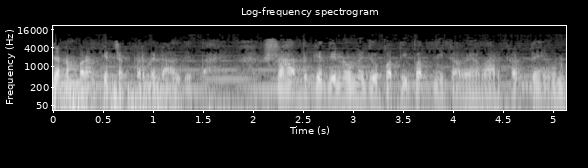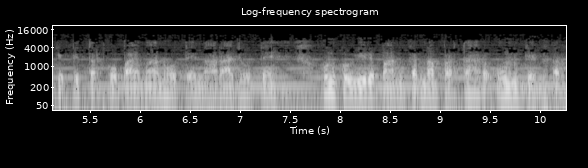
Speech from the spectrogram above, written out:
जन्म मरण के चक्कर में डाल देता है। श्राद्ध के दिनों में जो पति पत्नी का व्यवहार करते हैं, उनके पितर को पायमान होते हैं, नाराज़ होते हैं। उनको वीरपान करना पड़ता है और उनके घर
